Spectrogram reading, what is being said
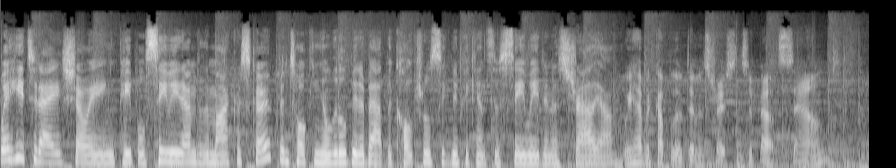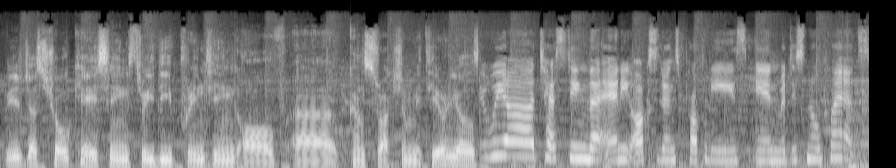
We're here today showing people seaweed under the microscope and talking a little bit about the cultural significance of seaweed in Australia. We have a couple of demonstrations about sound. We're just showcasing 3D printing of uh, construction materials. We are testing the antioxidants properties in medicinal plants.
